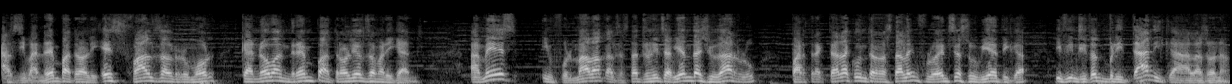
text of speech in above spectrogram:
els hi vendrem petroli. És fals el rumor que no vendrem petroli als americans. A més, informava que els Estats Units havien d'ajudar-lo per tractar de contrarrestar la influència soviètica i fins i tot britànica a la zona.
